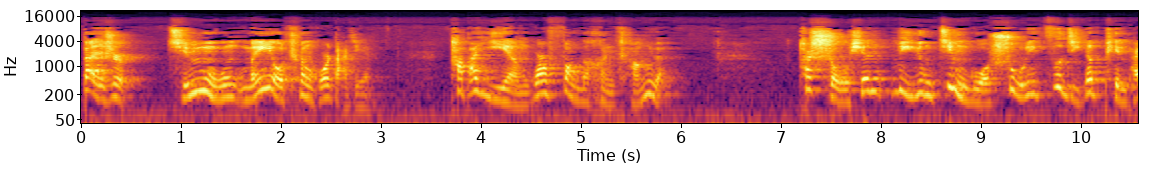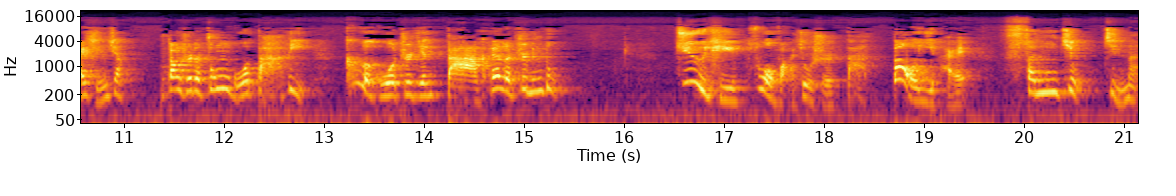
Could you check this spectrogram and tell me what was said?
但是秦穆公没有趁火打劫，他把眼光放得很长远。他首先利用晋国树立自己的品牌形象，当时的中国大地各国之间打开了知名度。具体做法就是打道一排，三救晋难。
